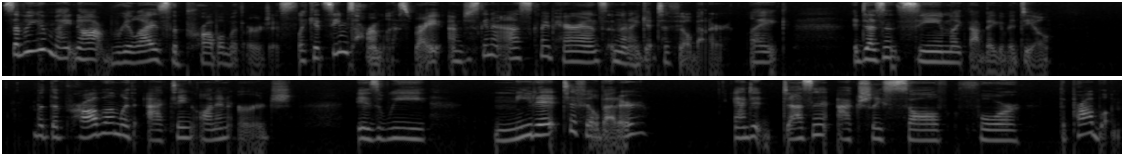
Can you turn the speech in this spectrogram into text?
Some of you might not realize the problem with urges. Like, it seems harmless, right? I'm just gonna ask my parents and then I get to feel better. Like, it doesn't seem like that big of a deal. But the problem with acting on an urge is we need it to feel better and it doesn't actually solve for the problem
